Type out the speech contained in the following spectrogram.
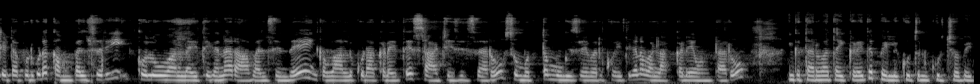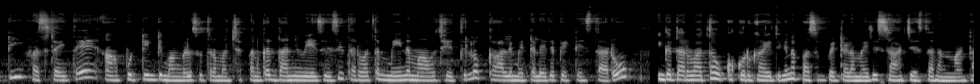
పెట్టేటప్పుడు కూడా కంపల్సరీ కొలువు వాళ్ళు అయితే కన్నా రావాల్సిందే. ఇంకా వాళ్ళు కూడా అక్కడైతే స్టార్ట్ చేసేసారు. సో మొత్తం ముగిసే వరకు అయితే కన్నా వాళ్ళు అక్కడే ఉంటారు. ఇంకా తర్వాత ఇక్కడైతే పెళ్ళి కూతురు కూర్చోబెట్టి ఫస్ట్ అయితే ఆ పుట్టింటి మంగళసూత్రం అని చెప్పాను కదా దాన్ని వేసేసి తర్వాత మేనమావ చేతుల్లో కాలి మెట్టలు అయితే పెట్టేస్తారు. ఇంకా తర్వాత ఒక్కొక్కరికి అయితే కన్నా పసుపు పెట్టడం అయితే స్టార్ట్ చేస్తారనమాట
